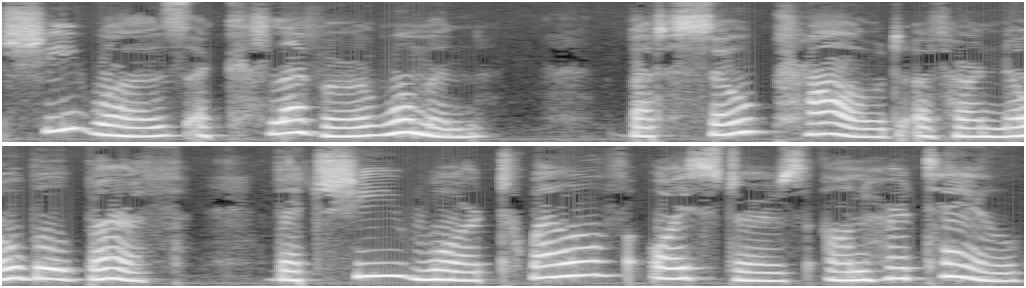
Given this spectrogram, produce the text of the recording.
She was a clever woman, but so proud of her noble birth that she wore twelve oysters on her tail,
